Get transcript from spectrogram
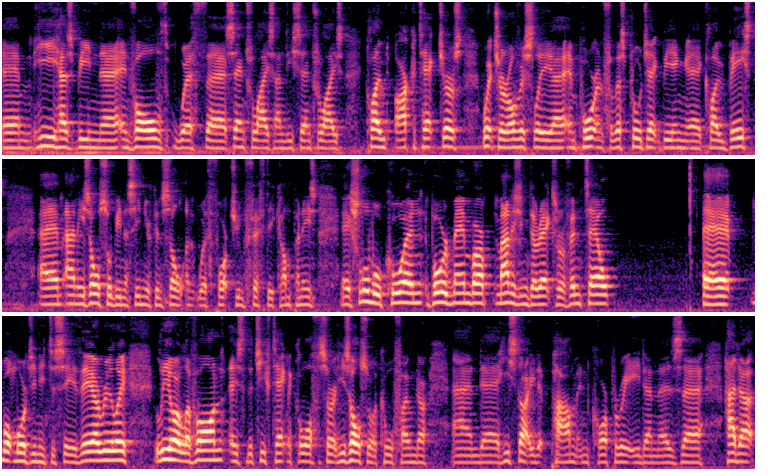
Um, he has been uh, involved with uh, centralized and decentralized cloud architectures, which are obviously uh, important for this project being uh, cloud based. Um, and he's also been a senior consultant with Fortune 50 companies. Uh, Shlomo Cohen, board member, managing director of Intel. Uh, what more do you need to say there, really? Lior Levon is the chief technical officer. He's also a co-founder, and uh, he started at Palm Incorporated and has uh, had a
